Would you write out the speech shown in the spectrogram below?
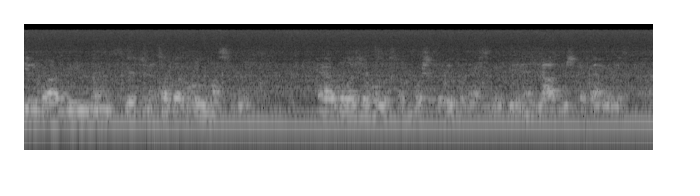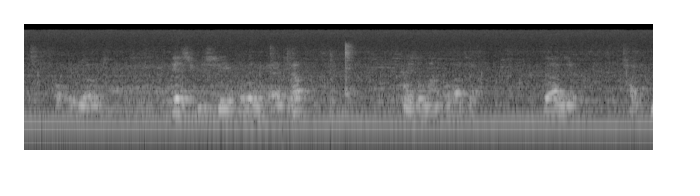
bir varlığından zerre kadar olmasın. Eğer olacak olursa boş yere dönersin diye yazmış Efendimiz. Okuyoruz. Hiçbir şey bulunmayacak. O zaman olacak. Yani haddi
